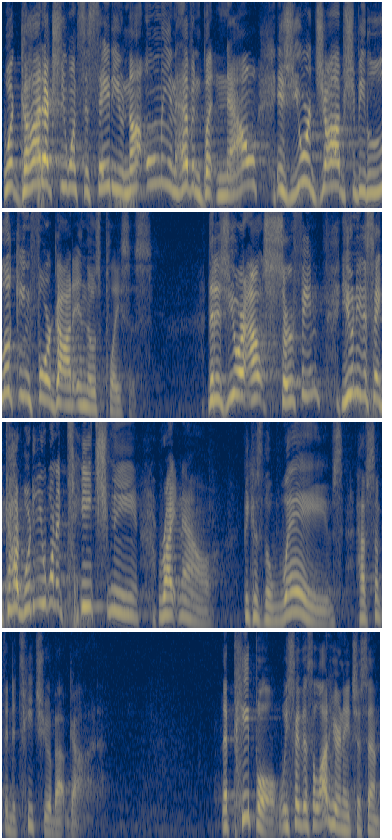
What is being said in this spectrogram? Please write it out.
what God actually wants to say to you, not only in heaven, but now, is your job should be looking for God in those places. That as you are out surfing, you need to say, God, what do you want to teach me right now? Because the waves have something to teach you about God. That people, we say this a lot here in HSM,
